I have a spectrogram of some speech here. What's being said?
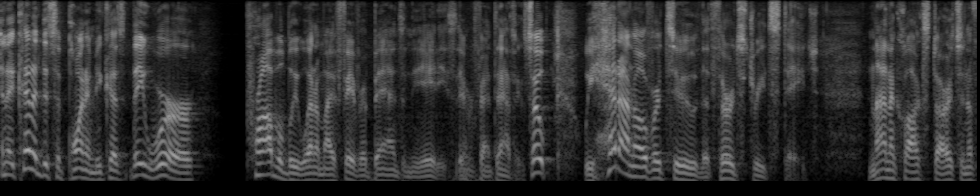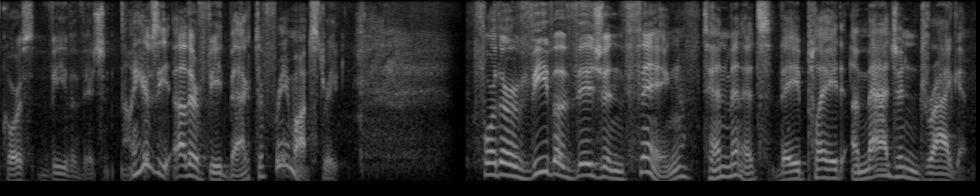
And it kind of disappointed because they were probably one of my favorite bands in the 80s. They were fantastic. So we head on over to the Third Street stage. Nine o'clock starts, and of course, Viva Vision. Now, here's the other feedback to Fremont Street. For their Viva Vision thing, 10 minutes, they played Imagine Dragon.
